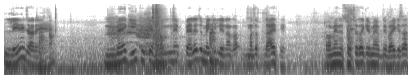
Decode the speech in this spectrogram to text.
लेने जा रहे हैं मैगी क्योंकि हमने पहले जो मैगी लेना था मतलब लाए थे और मैंने सोचा था कि मैं अपने भाई के साथ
